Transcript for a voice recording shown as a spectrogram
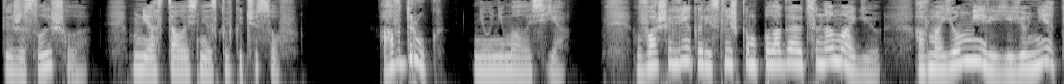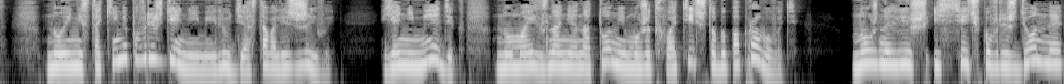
«Ты же слышала? Мне осталось несколько часов». «А вдруг?» — не унималась я. Ваши лекари слишком полагаются на магию, а в моем мире ее нет. Но и не с такими повреждениями люди оставались живы. Я не медик, но моих знаний анатомии может хватить, чтобы попробовать. Нужно лишь иссечь поврежденное,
